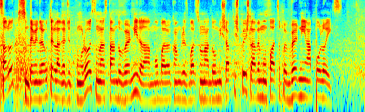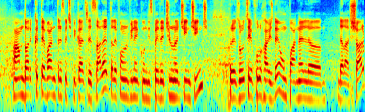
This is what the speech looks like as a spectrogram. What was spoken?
Salut, suntem Indrautel la Gadget.ro, sunt la standul Verni de la Mobile World Congress Barcelona 2017 și l avem în față pe Verni Apollo X. Am doar câteva dintre specificațiile sale. Telefonul vine cu un display de 5.55 cu rezoluție Full HD, un panel uh, de la Sharp.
